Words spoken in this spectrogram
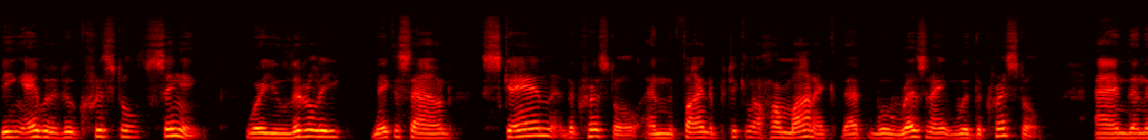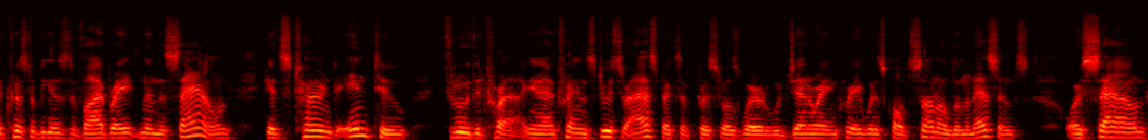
being able to do crystal singing, where you literally make a sound, scan the crystal, and find a particular harmonic that will resonate with the crystal. And then the crystal begins to vibrate, and then the sound gets turned into through the you know transducer aspects of crystals, where it will generate and create what is called sonoluminescence, or sound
